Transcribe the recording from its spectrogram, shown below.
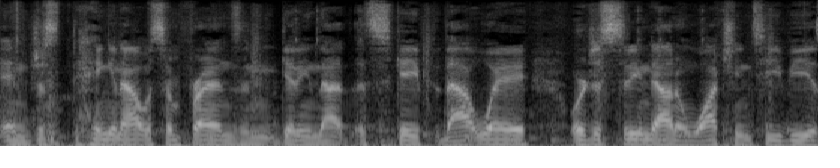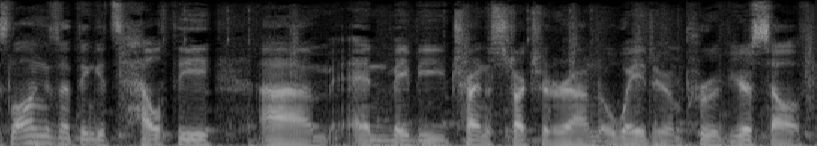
and just hanging out with some friends and getting that escape that way, or just sitting down and watching TV. As long as I think it's healthy um, and maybe trying to structure it around a way to improve yourself,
